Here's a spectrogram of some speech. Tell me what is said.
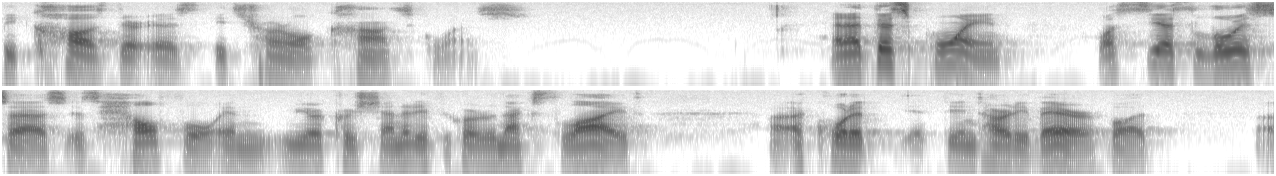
because there is eternal consequence. And at this point, what C.S. Lewis says is helpful in Mere Christianity. If you go to the next slide, I quoted the entirety there, but uh,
